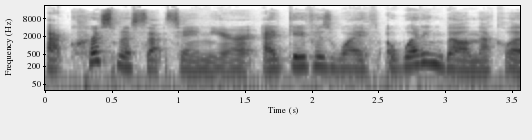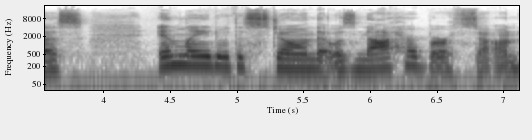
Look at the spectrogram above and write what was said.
at Christmas that same year, Ed gave his wife a wedding bell necklace inlaid with a stone that was not her birthstone,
